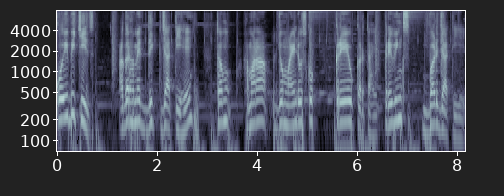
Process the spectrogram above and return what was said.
कोई भी चीज़ अगर हमें दिख जाती है तो हम हमारा जो माइंड उसको क्रेव करता है। क्रेविंग्स बढ़ जाती है।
